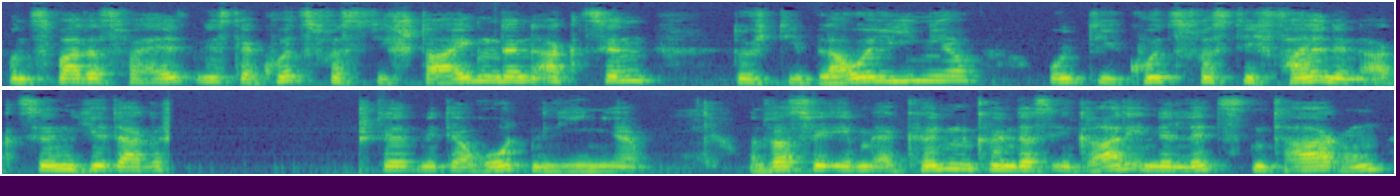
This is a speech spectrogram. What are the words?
und zwar das Verhältnis der kurzfristig steigenden Aktien durch die blaue Linie und die kurzfristig fallenden Aktien hier dargestellt mit der roten Linie. Und was wir eben erkennen können, dass gerade in den letzten Tagen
